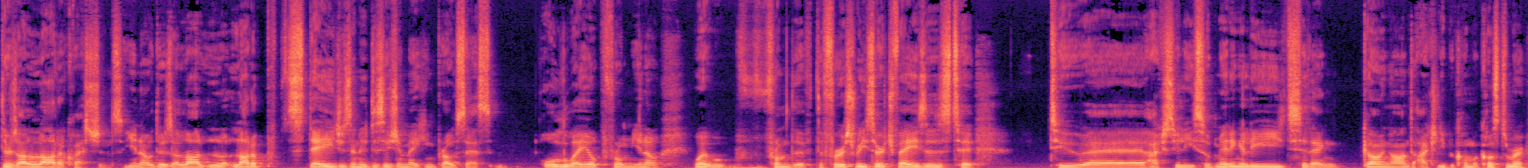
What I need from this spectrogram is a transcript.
there's a lot of questions. You know, there's a lot lot of stages in a decision making process all the way up from you know from the the first research phases to to uh, actually submitting a lead to then going on to actually become a customer.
